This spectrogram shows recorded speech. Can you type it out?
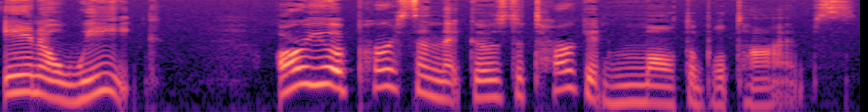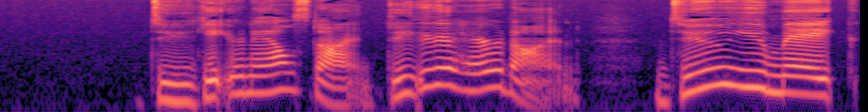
in a week. Are you a person that goes to Target multiple times? Do you get your nails done? Do you get your hair done? Do you make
